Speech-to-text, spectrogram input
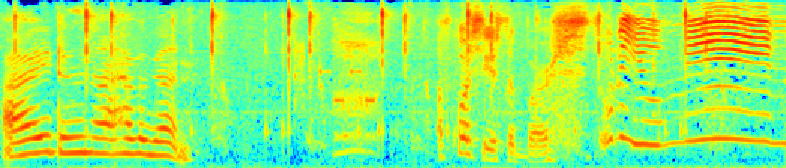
I do not have a gun. Of course you used to burst. What do you mean?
